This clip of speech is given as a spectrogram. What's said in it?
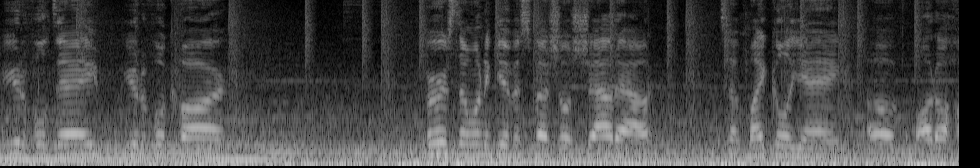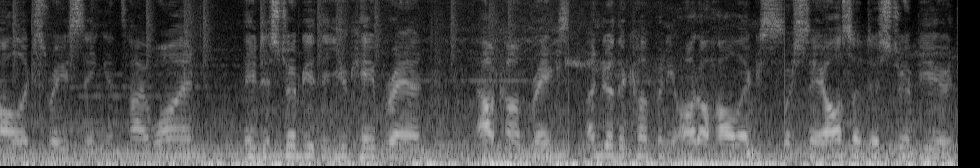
Beautiful day, beautiful car. First, I want to give a special shout out to Michael Yang of Autoholics Racing in Taiwan. They distribute the UK brand Alcon Brakes under the company Autoholics, which they also distribute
